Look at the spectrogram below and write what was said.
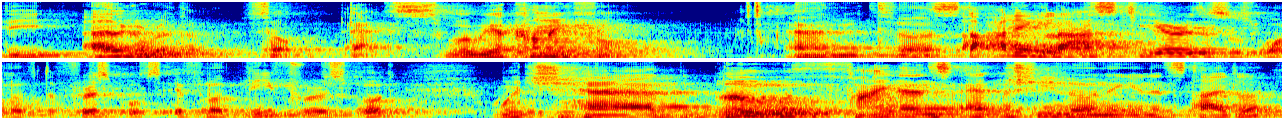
the algorithm. So that's where we are coming from. And uh, starting last year, this was one of the first books, if not the first book, which had both finance and machine learning in its title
